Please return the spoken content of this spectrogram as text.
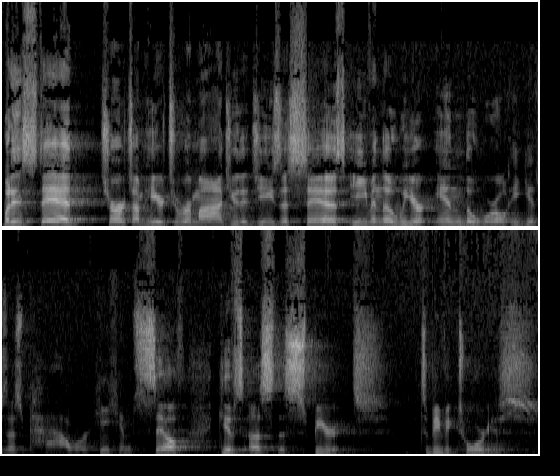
But instead, church, I'm here to remind you that Jesus says, even though we are in the world, He gives us power. He Himself gives us the Spirit to be victorious.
